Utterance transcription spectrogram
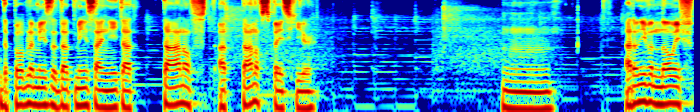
The problem is that that means I need a ton of a ton of space here. Hmm. I don't even know if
